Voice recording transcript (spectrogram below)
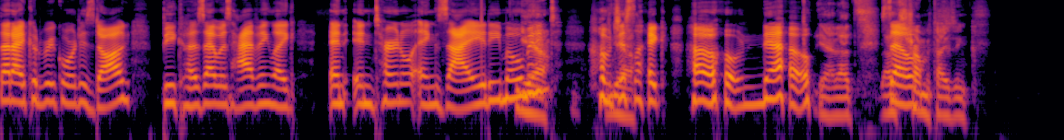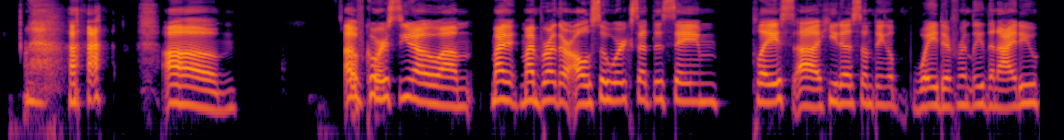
that I could record his dog because I was having like an internal anxiety moment of just like, oh no. yeah, that's that's So- traumatizing. Um of course, you know, um my my brother also works at the same place. Uh he does something way differently than I do.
